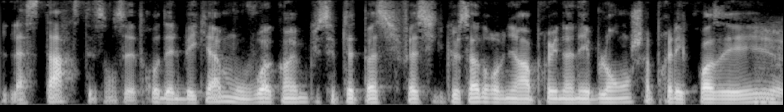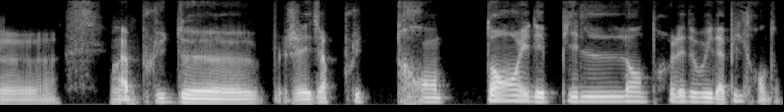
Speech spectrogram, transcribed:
La star, c'était censé être Odell Beckham. On voit quand même que c'est peut-être pas si facile que ça de revenir après une année blanche, après les croisés, Mhm. euh, Ouais. à plus de, j'allais dire plus de 30 30 ans, il est pile entre les deux, oui, il a pile 30 ans.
